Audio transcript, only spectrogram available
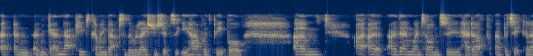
And and again, that keeps coming back to the relationships that you have with people. Um, I, I, then went on to head up a particular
